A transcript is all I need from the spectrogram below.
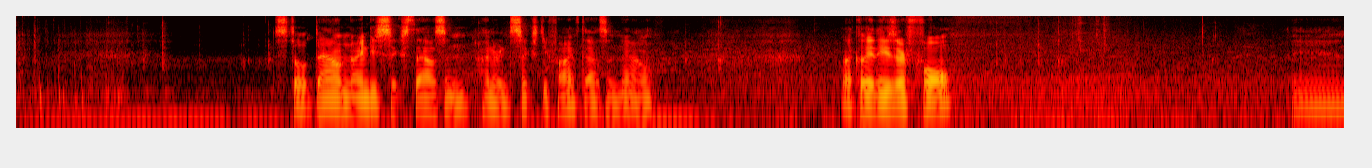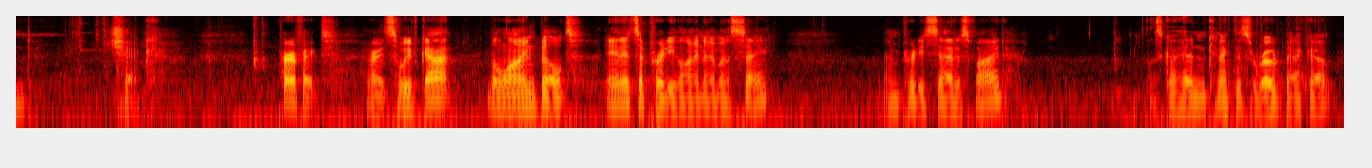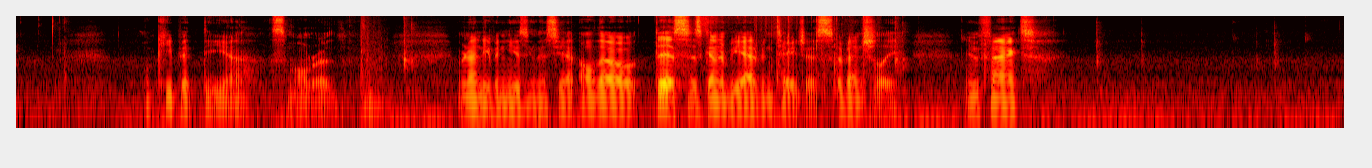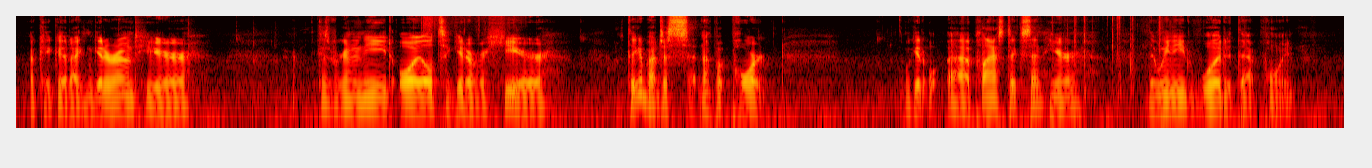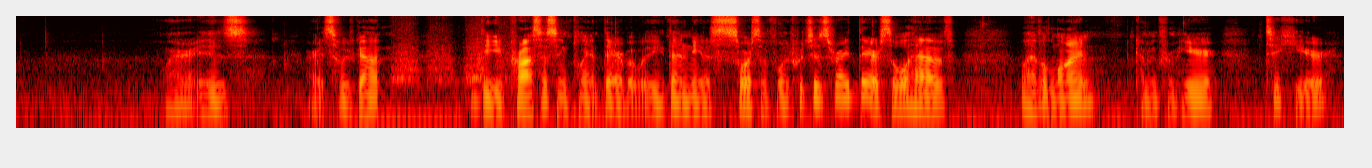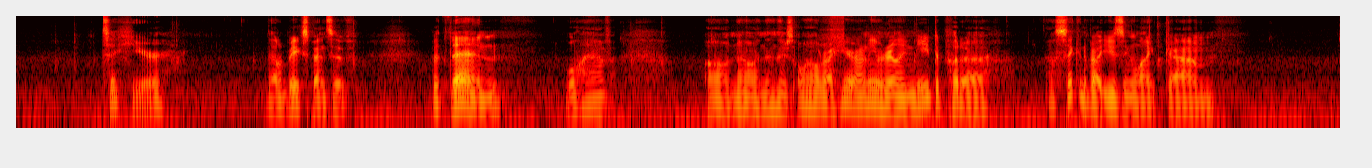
Still down 96,000, 165,000 now. Luckily these are full. And check. Perfect. Alright, so we've got the line built, and it's a pretty line, I must say. I'm pretty satisfied. Let's go ahead and connect this road back up. We'll keep it the uh, small road. We're not even using this yet, although this is going to be advantageous eventually. In fact, okay, good. I can get around here because we're going to need oil to get over here. I'm thinking about just setting up a port. We'll get uh, plastic sent here. Then we need wood at that point. Where is... Alright, so we've got the processing plant there, but we then need a source of wood, which is right there. So we'll have we'll have a line coming from here to here to here. That'll be expensive. But then we'll have Oh no, and then there's oil right here. I don't even really need to put a... I was thinking about using like, um...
